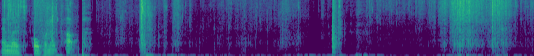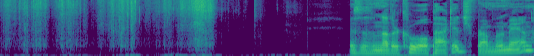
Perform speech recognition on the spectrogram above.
And let's open it up. This is another cool package from Moonman.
